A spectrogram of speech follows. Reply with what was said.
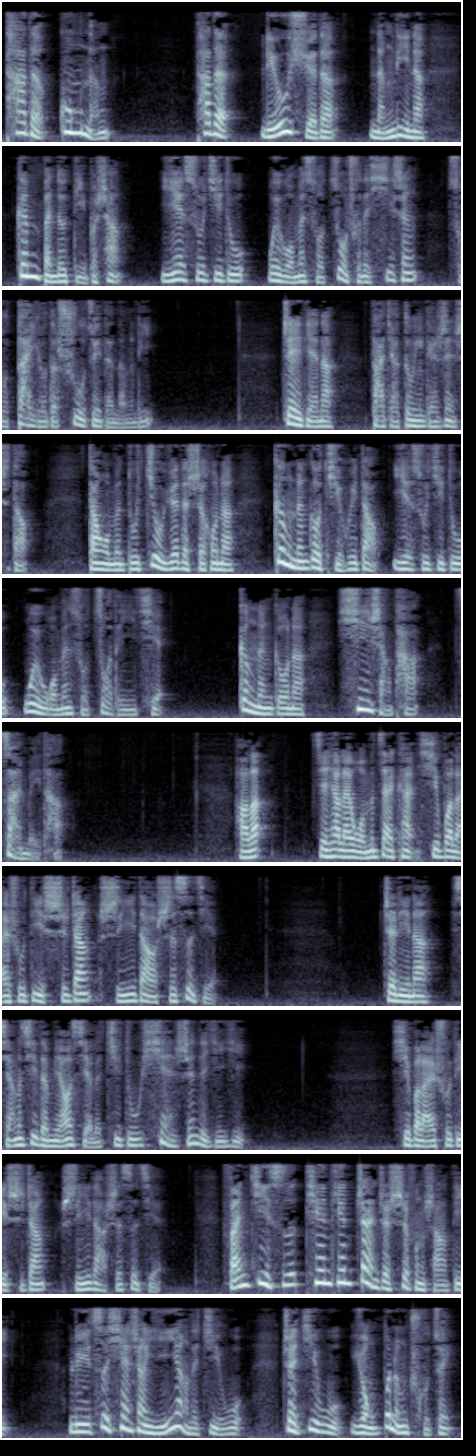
它的功能，它的流血的能力呢，根本都抵不上耶稣基督为我们所做出的牺牲所带有的赎罪的能力。这一点呢，大家都应该认识到。当我们读旧约的时候呢，更能够体会到耶稣基督为我们所做的一切，更能够呢。欣赏他，赞美他。好了，接下来我们再看希伯来书第十章十一到十四节。这里呢，详细的描写了基督献身的意义。希伯来书第十章十一到十四节：凡祭司天天站着侍奉上帝，屡次献上一样的祭物，这祭物永不能除罪。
